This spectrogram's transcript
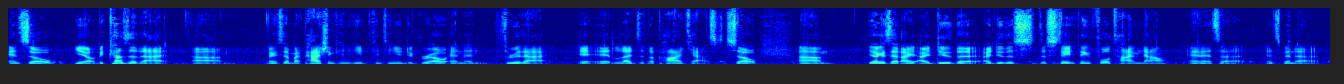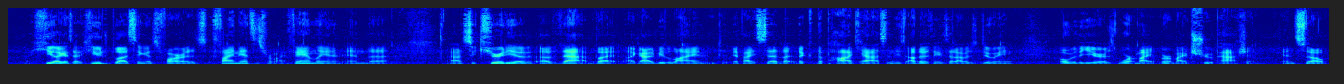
And so you know because of that um, like i said my passion con- continued to grow and then through that it, it led to the podcast. So um, like i said I, I do the i do this the state thing full time now and it's a it's been a huge, like I said, a huge blessing as far as finances for my family and, and the uh, security of, of that. But like I would be lying if I said like, like the podcast and these other things that I was doing over the years weren't my weren't my true passion. And so,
